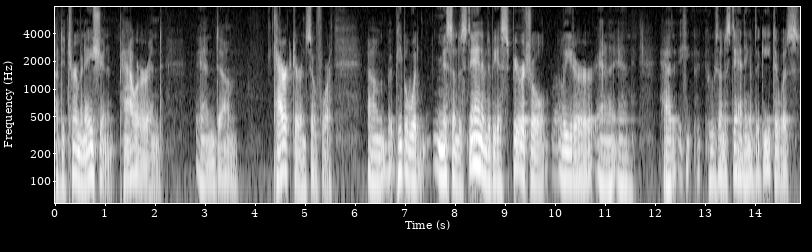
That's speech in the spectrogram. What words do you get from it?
uh, determination and power and and um, character and so forth. Um, but people would misunderstand him to be a spiritual leader and, and had he, whose understanding of the Gita was,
